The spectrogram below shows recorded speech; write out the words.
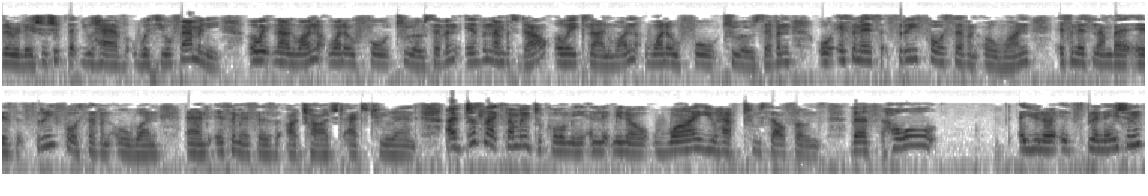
the relationship that you have with your family? 0891 104 207 is the number to dial. 0891 104 207 or SMS 34701. SMS number is 34701 and SMSs are charged at 2 Rand. I'd just like somebody to call me and let me know why you have two cell phones. The whole, uh, you know, explanation,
